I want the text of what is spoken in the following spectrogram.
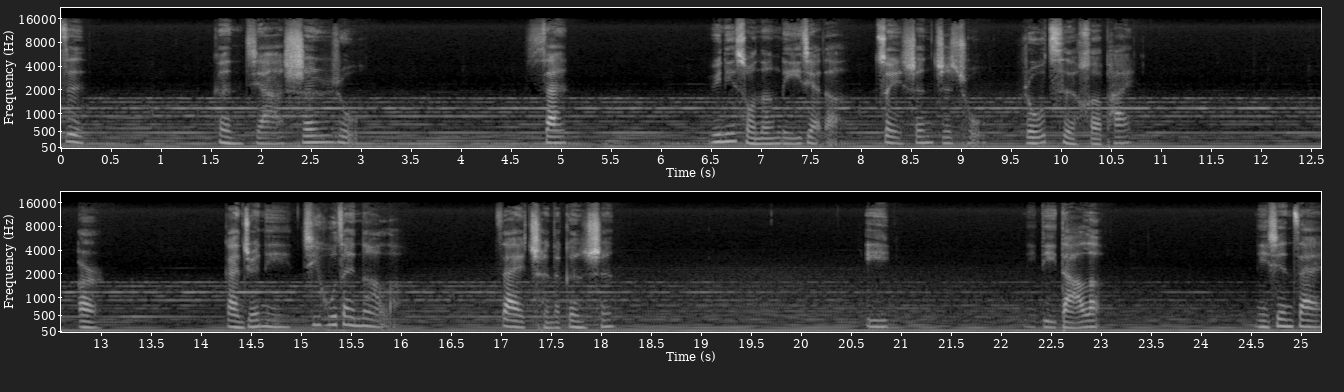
四，更加深入。三，与你所能理解的最深之处如此合拍。二，感觉你几乎在那了，再沉得更深。一，你抵达了。你现在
